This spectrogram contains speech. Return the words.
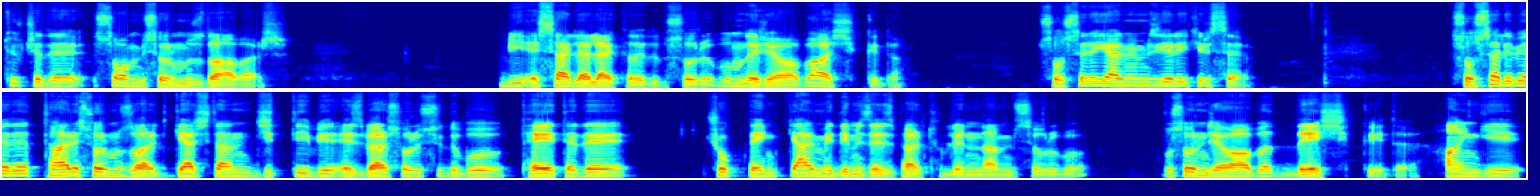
Türkçe'de son bir sorumuz daha var. Bir eserle alakalıydı bu soru. Bunun da cevabı A şıkkıydı. Sosyale gelmemiz gerekirse. Sosyalde bir tarih sorumuz var. Gerçekten ciddi bir ezber sorusuydu bu. TYT'de çok denk gelmediğimiz ezber türlerinden bir soru bu. Bu sorunun cevabı D şıkkıydı. Hangi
